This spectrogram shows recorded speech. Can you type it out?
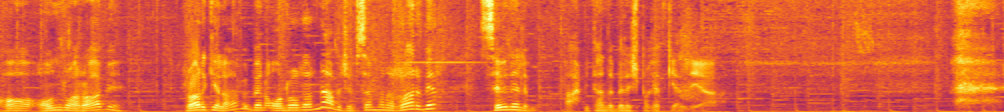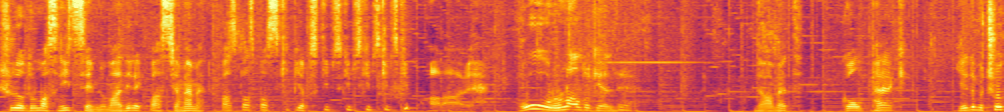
Aa 10 rar abi. Rar gel abi. Ben 10 rar ne yapacağım? Sen bana rar ver. Sevinelim. Ah bir tane de beleş paket geldi ya. Şurada durmasını hiç sevmiyorum ha direkt basacağım hemen. Bas bas bas skip yap skip skip skip skip skip. Al abi. Oo Ronaldo geldi. Devam et. Gold pack. 7.5.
